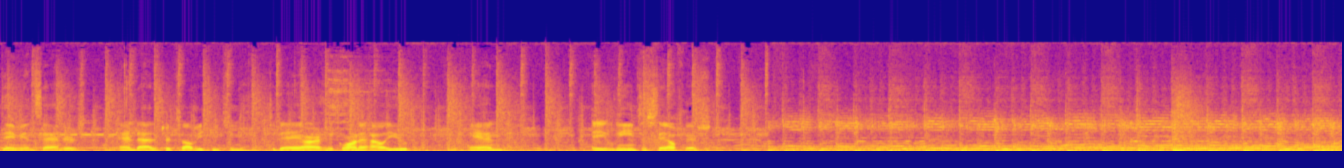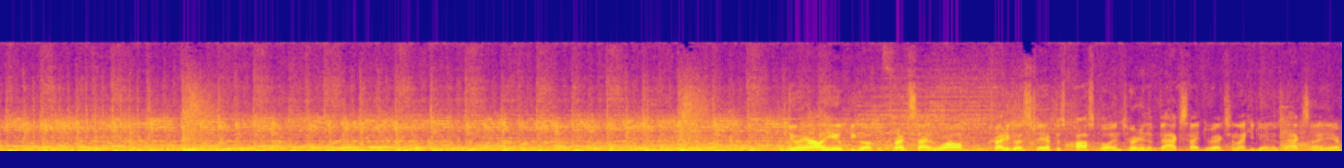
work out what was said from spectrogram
Damian Sanders, and uh, the tricks I'll be teaching today are iguana alley oop and a Lien to stale fish. To do an alley oop, you go up the front side wall, try to go straight up as possible, and turn in a backside direction like you're doing a backside air,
